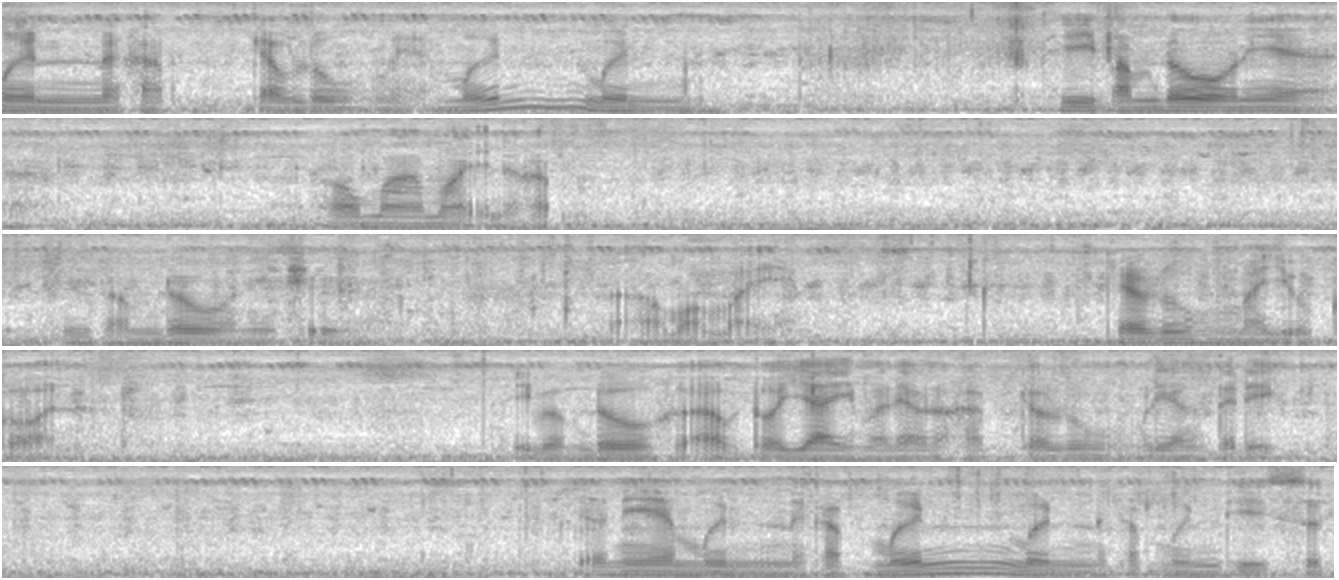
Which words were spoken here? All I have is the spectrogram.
มื่นนะครับ เจ้าลุงเนี่ยมื่นมื่นที่บัมโดเนี่ย เอามาใหม่นะครับที่บัมโดนี่คือเอามาใหม่ เจ้าลุงมาอยู่ก่อนที่บัมโดคือเอาตัวใหญ่มาแล้วนะครับ เจ้าลุงเลี้ยงแต่เด็กเจ้าเนี่ยมื่นนะครับมื่นมื่นนะครับมื่นที่สุด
